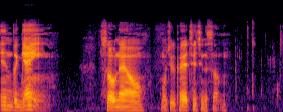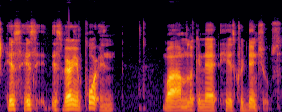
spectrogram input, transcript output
in the game. So now I want you to pay attention to something. His his it's very important while I'm looking at his credentials.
